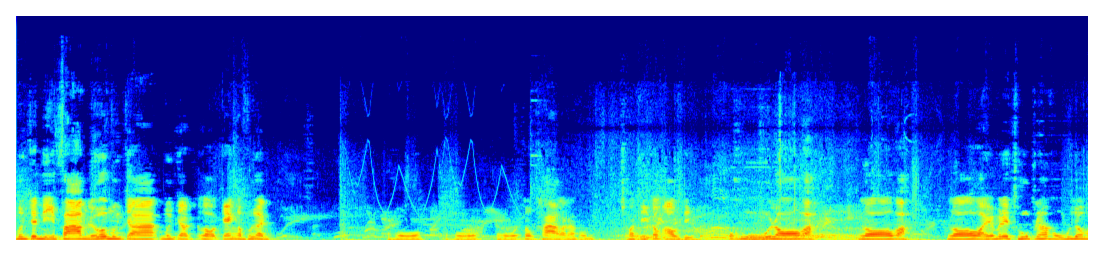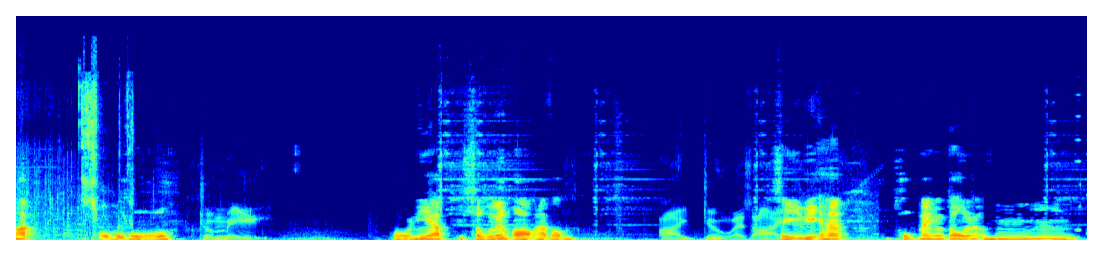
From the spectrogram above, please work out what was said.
มึงจะหนีฟาร์มหรือว่ามึงจะมึงจะรอแก๊งกับเพื่อน โอ้โห โอ้โห โอ้โห ต้องฆ่าก่อนนะผม ช็อตนี้ต้องเอาจริง โอ้โห รอว่ะ รอว่ะ รอว่ะยังไม่ได้ทุบนะครับผมผู้ชมครับ โอ้โหมันโอ้โห To me. โอ้โห นี่ครับพี่สงเริ่มออกนะครับผม I do as I สี่ am วิฮะ ทุบแม่งตรงๆแล้วอื้อหือ He who has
